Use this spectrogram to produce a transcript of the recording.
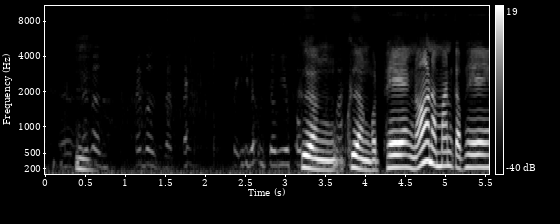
ๆเออไปเบิ่งไปเบิ่งแบบไปไปอีลมชมวิวเครื่องเครื่องกดแพงเนาะน้ำมันกับแพง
